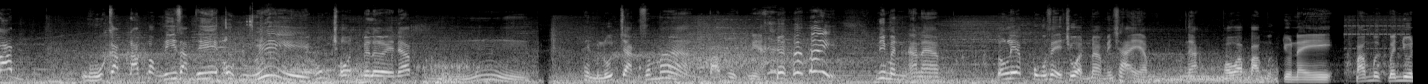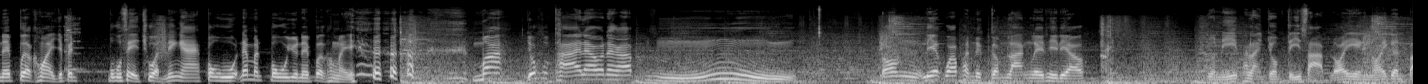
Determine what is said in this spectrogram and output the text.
รำโอ้โหกลับรับสองทีสามทีโอ้โหพุ่งชนไปเลยนะครับอืมให้มันรู้จักซะมากปลาหมึกเนี่ยนี่มันอะไรต้องเรียกปูเสฉวนแบบไม่ใช่ครับ นะ เพราะว่าปลาหมึกอยู่ในปลาหมึกมันอยู่ในเปลือกหอยจะเป็นปูเสฉวนนี่ไงปูนั่นมันปูอยู่ในเปลือกหอยมายกสุดท้ายแล้วนะครับต้องเรียกว่าผนึกกำลังเลยทีเดียว ตัวนี้พลังโจมตี300 เองน้อยเกินไป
